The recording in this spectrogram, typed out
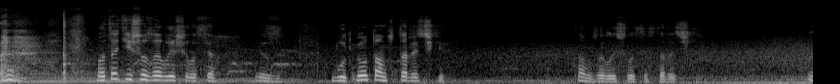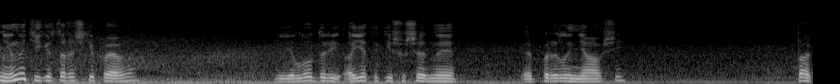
Оце ті, що залишилося із будки, ну там старички. Там залишилися старички. Ні, не тільки старички, певно. Є лодарі, а є такі, що ще не е, перелинявші. Так,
